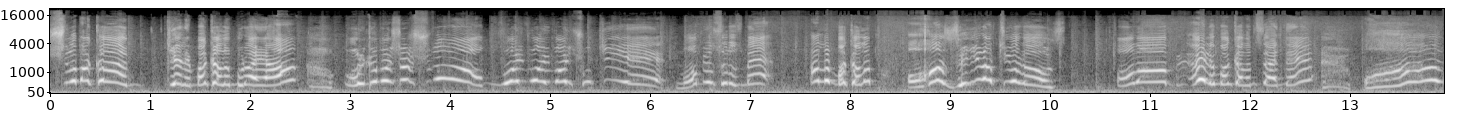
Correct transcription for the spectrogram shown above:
Şuna bakın. Gelin bakalım buraya. Arkadaşlar şuna. Vay vay çok iyi. Ne yapıyorsunuz be? Alın bakalım. Oha zehir atıyoruz. Anam ölün bakalım sen de. Aa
